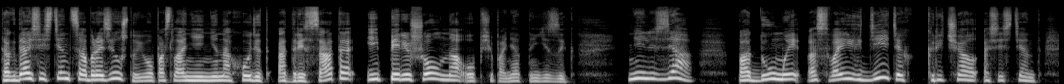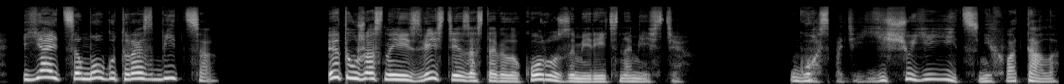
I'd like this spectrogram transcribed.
Тогда ассистент сообразил, что его послание не находит адресата, и перешел на общепонятный язык. «Нельзя! Подумай о своих детях!» — кричал ассистент. «Яйца могут разбиться!» Это ужасное известие заставило Кору замереть на месте. Господи, еще яиц не хватало!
